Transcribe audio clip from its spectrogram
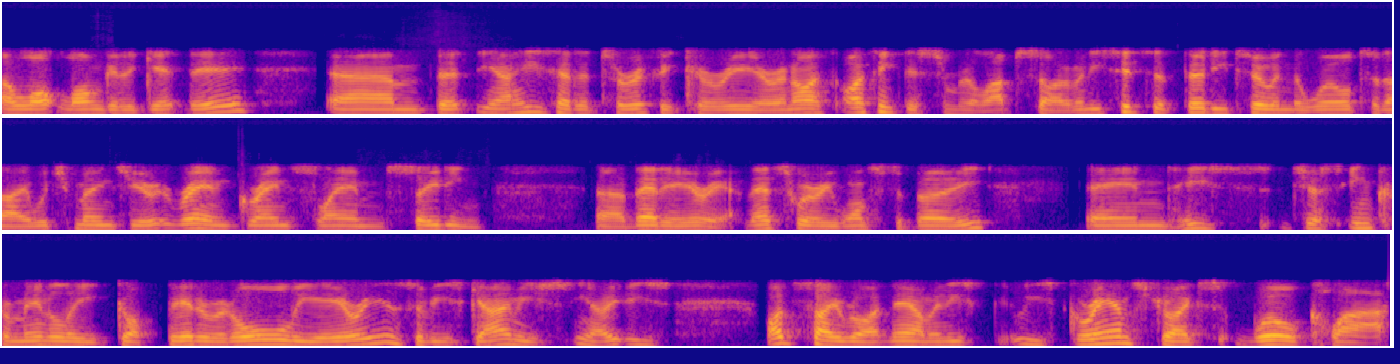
a lot longer to get there. Um, but you know he's had a terrific career, and I, I think there's some real upside. I mean, he sits at 32 in the world today, which means you're around Grand Slam seeding uh, that area. That's where he wants to be, and he's just incrementally got better at all the areas of his game. He's, you know, he's. I'd say right now, I mean, his his ground strokes world class,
